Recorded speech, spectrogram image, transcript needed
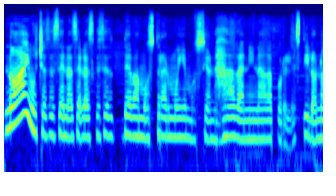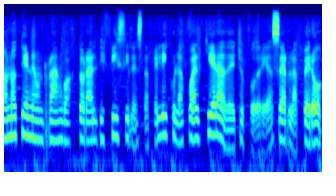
No hay muchas escenas en las que se deba mostrar muy emocionada ni nada por el estilo, no, no tiene un rango actoral difícil esta película, cualquiera de hecho podría hacerla, pero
